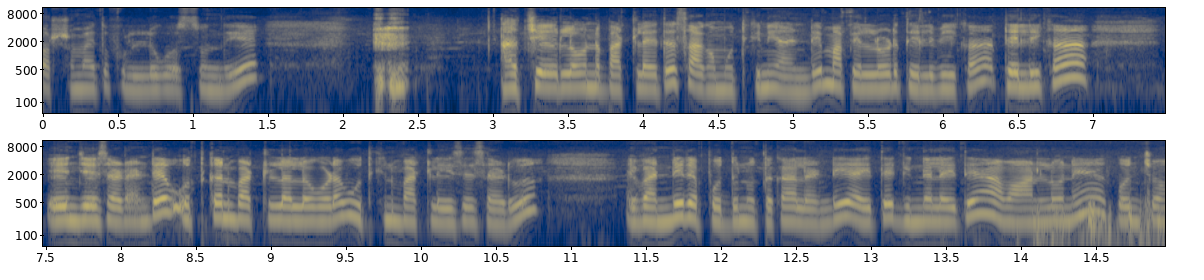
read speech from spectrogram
వర్షం అయితే ఫుల్గా వస్తుంది. ఆ చీరలో ఉన్న బట్టలు అయితే సగం ఉతికినాయి అండి మా పిల్లోడు తెలివిక తెలియక ఏం చేశాడంటే ఉతకని బట్టలలో కూడా ఉతికిన బట్టలు వేసేసాడు. ఇవన్నీ రేపు పొద్దున్న ఉతకాలండి. అయితే గిన్నెలు అయితే ఆ వానలోనే కొంచెం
